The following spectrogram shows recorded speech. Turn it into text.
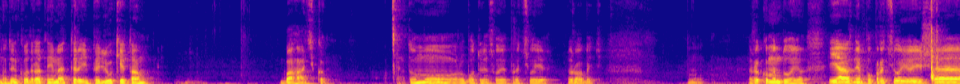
один квадратний метр і пилюки там багатько. Тому роботу він свою працює, робить. Ну, рекомендую. Я з ним попрацюю і ще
